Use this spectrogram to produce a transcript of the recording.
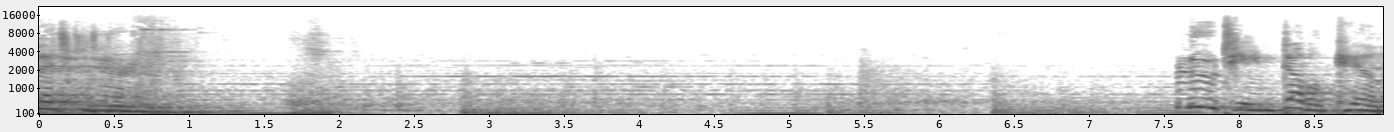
Legendary. Blue team double kill.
